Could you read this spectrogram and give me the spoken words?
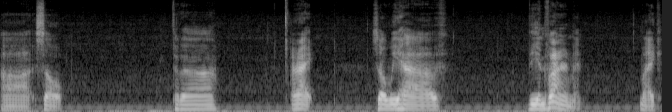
Uh, so, Ta-da. All right. So we have the environment, like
